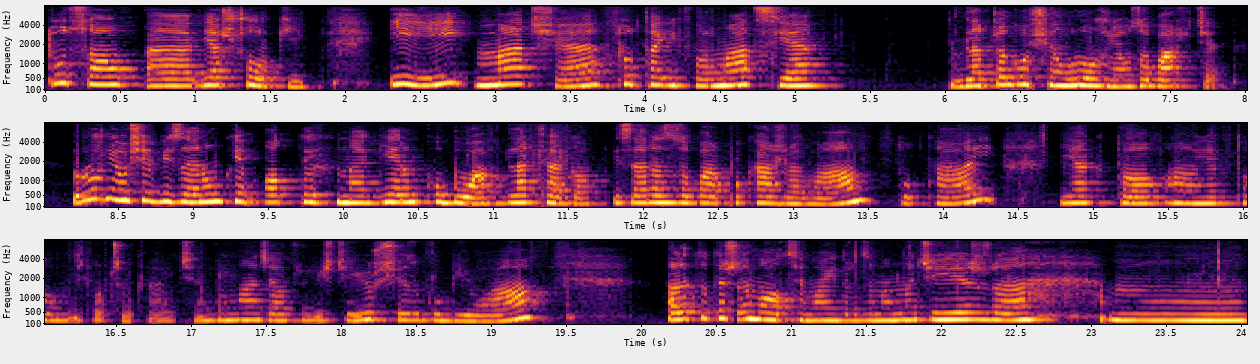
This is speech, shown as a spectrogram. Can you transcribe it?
Tu są e, jaszczurki i macie tutaj informacje, dlaczego się różnią. Zobaczcie. Różnią się wizerunkiem od tych na giermku buław. Dlaczego? I zaraz zobacz, pokażę Wam tutaj, jak to, o, jak to, poczekajcie, bo Madzia oczywiście już się zgubiła, ale to też emocje, moi drodzy. Mam nadzieję, że, mm,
